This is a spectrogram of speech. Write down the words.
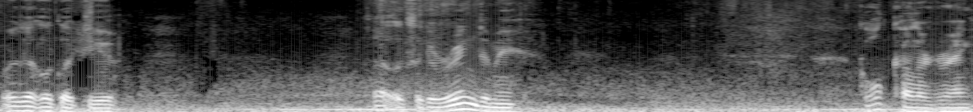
What does that look like to you? That looks like a ring to me. Gold colored ring.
